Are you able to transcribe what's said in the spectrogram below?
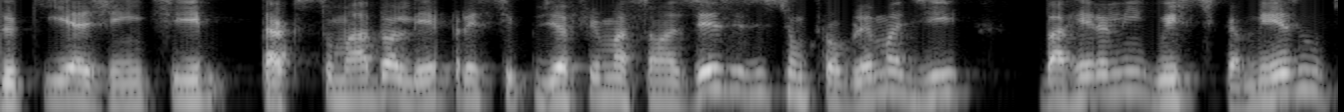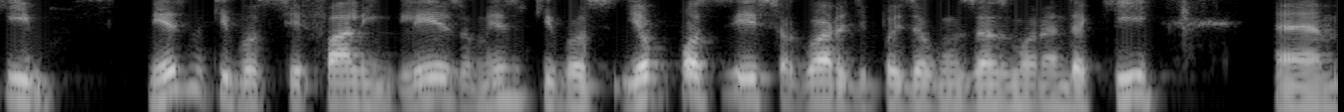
do que a gente está acostumado a ler para esse tipo de afirmação. Às vezes existe um problema de barreira linguística, mesmo que mesmo que você fale inglês, ou mesmo que você. E eu posso dizer isso agora, depois de alguns anos morando aqui, é,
